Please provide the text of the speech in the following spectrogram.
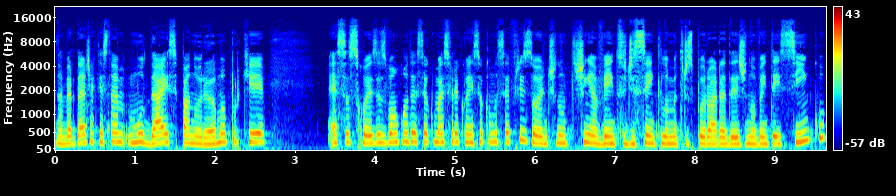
na verdade, a questão é mudar esse panorama, porque essas coisas vão acontecer com mais frequência, como você frisou. A gente não tinha ventos de 100 km por hora desde 95.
